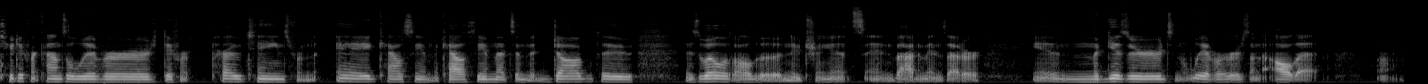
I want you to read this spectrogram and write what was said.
two different kinds of livers, different proteins from the egg, calcium, the calcium that's in the dog food, as well as all the nutrients and vitamins that are in the gizzards and the livers and all that. Um,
